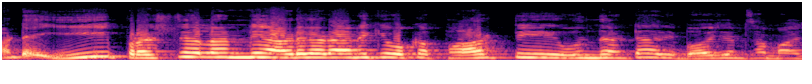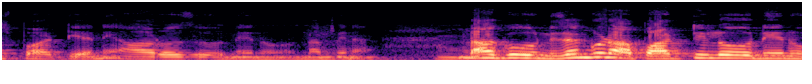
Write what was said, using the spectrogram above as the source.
అంటే ఈ ప్రశ్నలన్నీ అడగడానికి ఒక పార్టీ ఉందంటే అది బహుజన్ సమాజ్ పార్టీ అని ఆ రోజు నేను నమ్మిన. నాకు నిజం కూడా ఆ పార్టీలో నేను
